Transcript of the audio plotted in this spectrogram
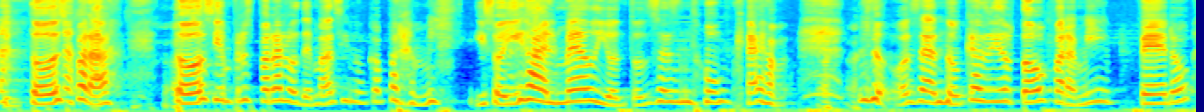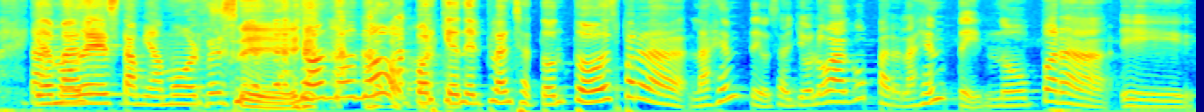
todo es para, todo siempre es para los demás y nunca para mí. Y soy hija del medio, entonces nunca, no, o sea, nunca ha sido todo para mí, pero y Tan además- modesta, mi amor. Sí. no, no, no, porque en el planchatón todo es para la, la gente, o sea, yo lo hago para la gente, no para... eh,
